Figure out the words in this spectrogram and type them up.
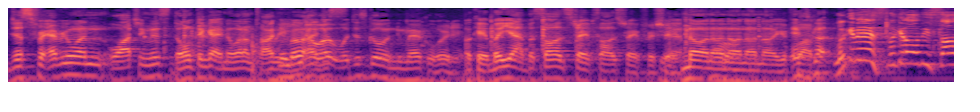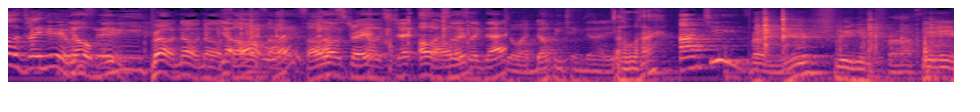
just for everyone watching this, don't think I know what I'm talking you about. know I what? just- We'll just go in numerical order. Okay, but yeah, but solid stripe, solid stripe for sure. Yeah. No, no, no, No. no, no, you're It's flopping. got- Look at this. Look at all these solids right here. What Yo, maybe- Bro, no, no. Yeah, solid, oh, solid, what? solid oh, straight. yo, straight. Oh, so solid. it's like that? Yo, I definitely think that. A lot. Ah, I'm cheese. Bro, you're freaking frost. Here, here,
